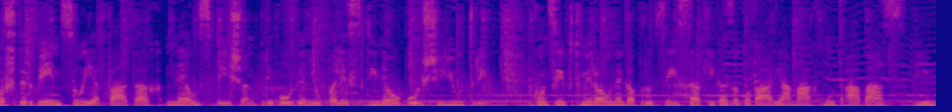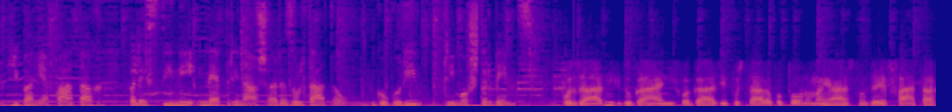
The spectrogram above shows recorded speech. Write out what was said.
Po Štrbencu je Fatah neuspešen pri vodenju Palestine v boljši jutri. Koncept mirovnega procesa, ki ga zagovarja Mahmud Abbas in gibanje Fatah, Palestini ne prinaša rezultatov, govori Primo Štrbenc. Po zadnjih dogajanjih v Gazi je postalo popolnoma jasno, da je Fatah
